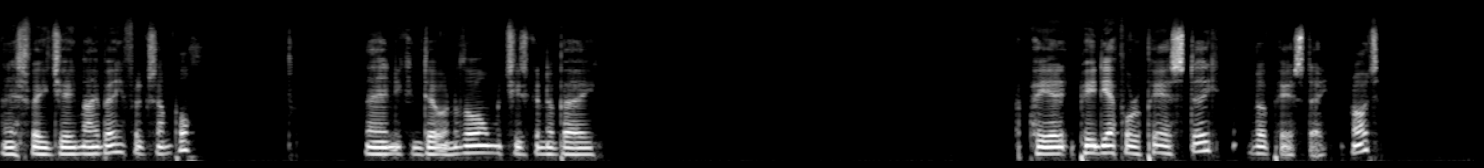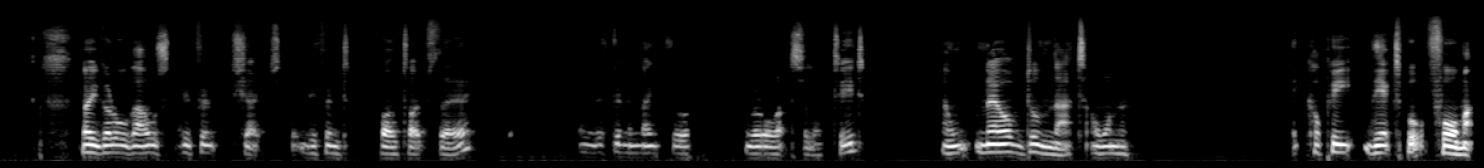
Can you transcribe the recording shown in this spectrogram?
an SVG maybe for example. Then you can do another one which is going to be a PDF or a PSD, a PSD, right? Now you've got all those different shapes, different file types there. I'm just going to make sure we're all that selected. And now I've done that, I want to copy the export format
